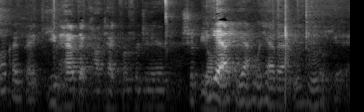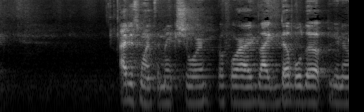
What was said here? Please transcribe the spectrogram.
Okay. Great. Do you have that contact for Frigidaire? Should be on Yeah. there. Yeah. We have that. hmm Okay. I just wanted to make sure before I like doubled up. You know.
